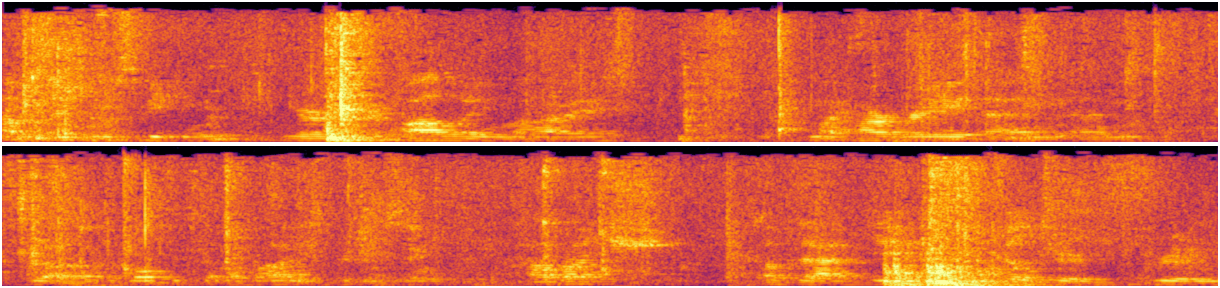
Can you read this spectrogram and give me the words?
Compositionally speaking, you're, you're following my, my heart rate and, and the the voltage that my body is producing. How much of that is filtered through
